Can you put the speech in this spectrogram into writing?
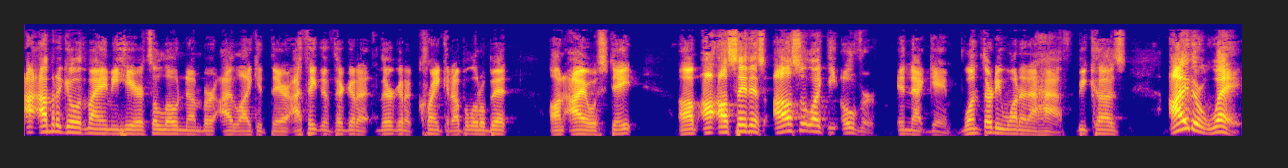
I, I'm going to go with Miami here. It's a low number. I like it there. I think that they're gonna they're gonna crank it up a little bit on Iowa State. Um, I, I'll say this. I also like the over in that game, 131 and a half, because either way,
